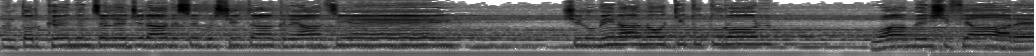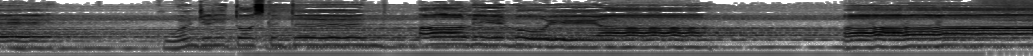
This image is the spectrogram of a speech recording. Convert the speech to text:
întorcând înțelegerea desăvârșită a creației și lumina în ochii tuturor, oameni și fiare, cu îngerii toți cântând, Aleluia! Aleluia!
